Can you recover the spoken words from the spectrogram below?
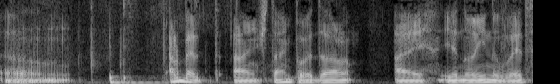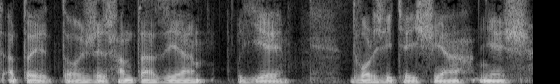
Um, Albert Einstein povedal aj jednu inú vec a to je to, že fantázia je dôležitejšia než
